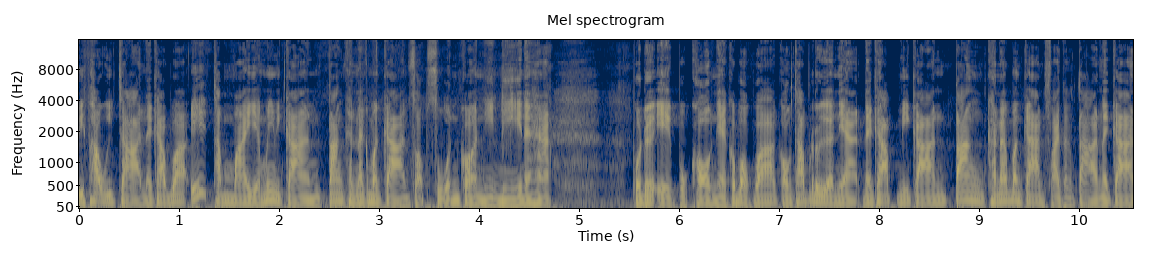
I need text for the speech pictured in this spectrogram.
วิพากษ์วิจารณ์นะครับว่าเอ๊ะทำไมยังไม่มีการตั้งคณะกรรมการสอบสวนกรณีนี้นะฮะ พลเรือเอกปกครองเนี่ยก็บอกว่ากองทัพเรือเนี่ยนะครับมีการตั้งคณะกรรมการฝ่ายต่างๆ ในการ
